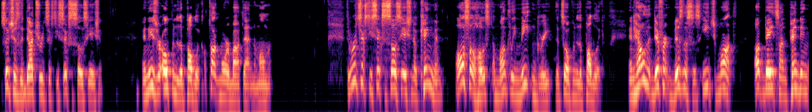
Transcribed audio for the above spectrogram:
such as the Dutch Route 66 Association. And these are open to the public. I'll talk more about that in a moment. The Route 66 Association of Kingman also hosts a monthly meet and greet that's open to the public and held at different businesses each month. Updates on pending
